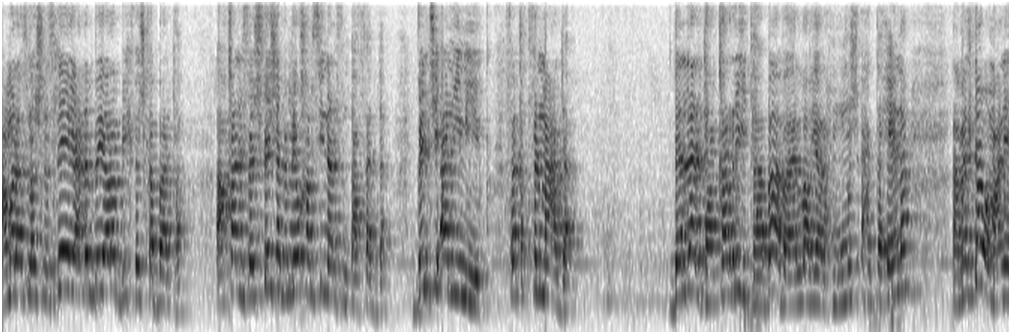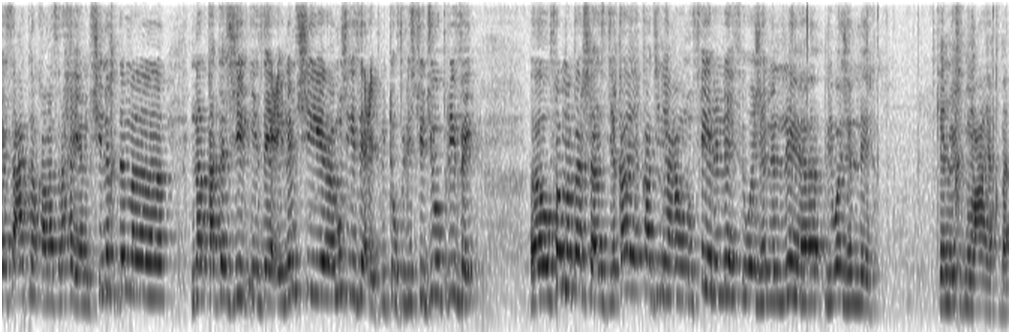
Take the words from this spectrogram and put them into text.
عمرها 12 سنة يعلم بيا ربي كيفاش كبرتها. أقل فشفاشة ب 150 ألف نتاع فدة. بنتي anémique فتق في المعدة. دللتها قريتها بابا الله يرحمه مش حتى أنا. عملت توا معناها ساعات نلقى مسرحيه نمشي نخدم آه، نلقى تسجيل إذاعي نمشي آه، مش إذاعي plutôt في الاستوديو privé آه، وفما برشا اصدقائي قاعدين يعاونوا فيا لله في وجه لله لوجه الله. كانوا يخدموا معايا قبل.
